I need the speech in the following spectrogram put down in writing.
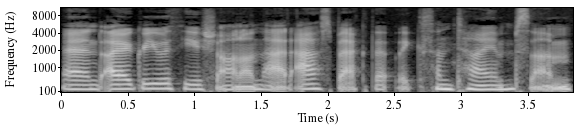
And I agree with you, Sean, on that aspect that like sometimes um,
